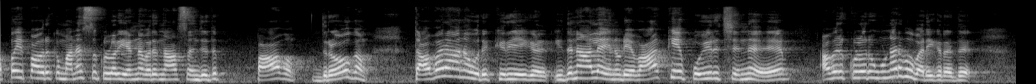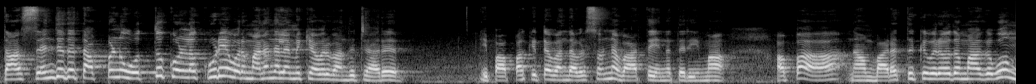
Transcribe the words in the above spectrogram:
அப்போ இப்போ அவருக்கு மனசுக்குள்ள ஒரு என்ன வருது. நான் செஞ்சது பாவம் துரோகம் தவறான ஒரு கிரியைகள். இதனால என்னுடைய வாழ்க்கையே போயிருச்சுன்னு அவருக்குள்ள ஒரு உணர்வு வருகிறது. தான் செஞ்சது தப்புன்னு ஒத்துக்கொள்ளக்கூடிய ஒரு மனநிலைமைக்கு அவர் வந்துட்டாரு. இப்போ அப்பா கிட்ட வந்து அவர் சொன்ன வார்த்தை என்ன தெரியுமா? அப்பா நான் பரத்துக்கு விரோதமாகவும்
